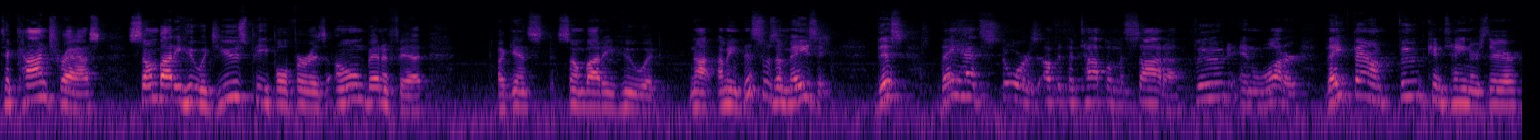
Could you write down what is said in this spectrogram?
to contrast somebody who would use people for his own benefit against somebody who would not. I mean, this was amazing. This they had stores up at the top of Masada, food and water. They found food containers there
